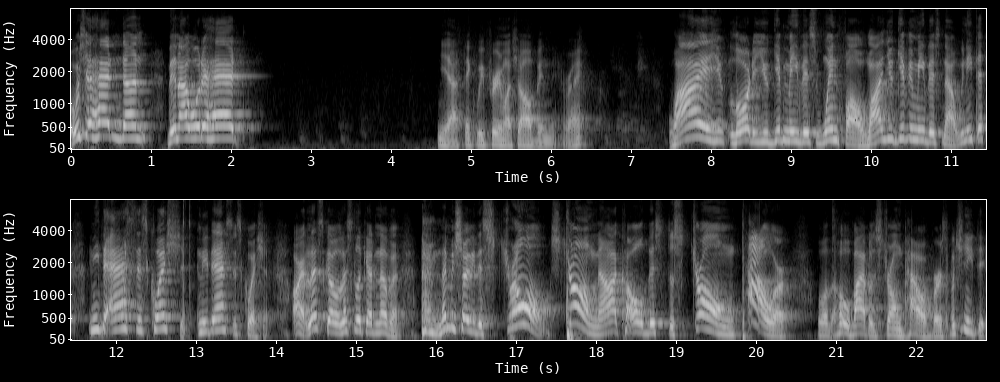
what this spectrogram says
I wish I hadn't done, then I would have had. Yeah, I think we've pretty much all been there, right? Why are you, Lord, are you giving me this windfall? Why are you giving me this now? We need to, we need to ask this question. We need to ask this question. All right, let's go. Let's look at another. Let me show you this strong, strong. Now I call this the strong power. Well, the whole Bible is strong power verse, but you need to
